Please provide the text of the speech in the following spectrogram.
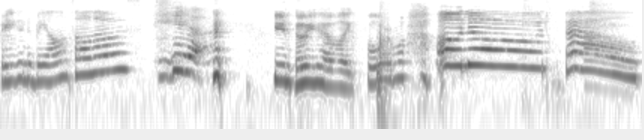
Are you gonna balance all those? Yeah. you know you have like four more. Oh no, it fell.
